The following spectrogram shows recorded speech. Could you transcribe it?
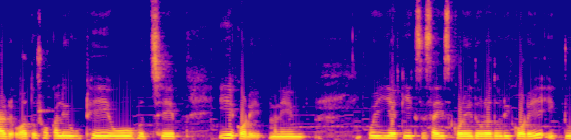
আর অত সকালে উঠে ও হচ্ছে ইয়ে করে মানে ওই আর কি এক্সারসাইজ করে, দৌড়াদৌড়ি করে, একটু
